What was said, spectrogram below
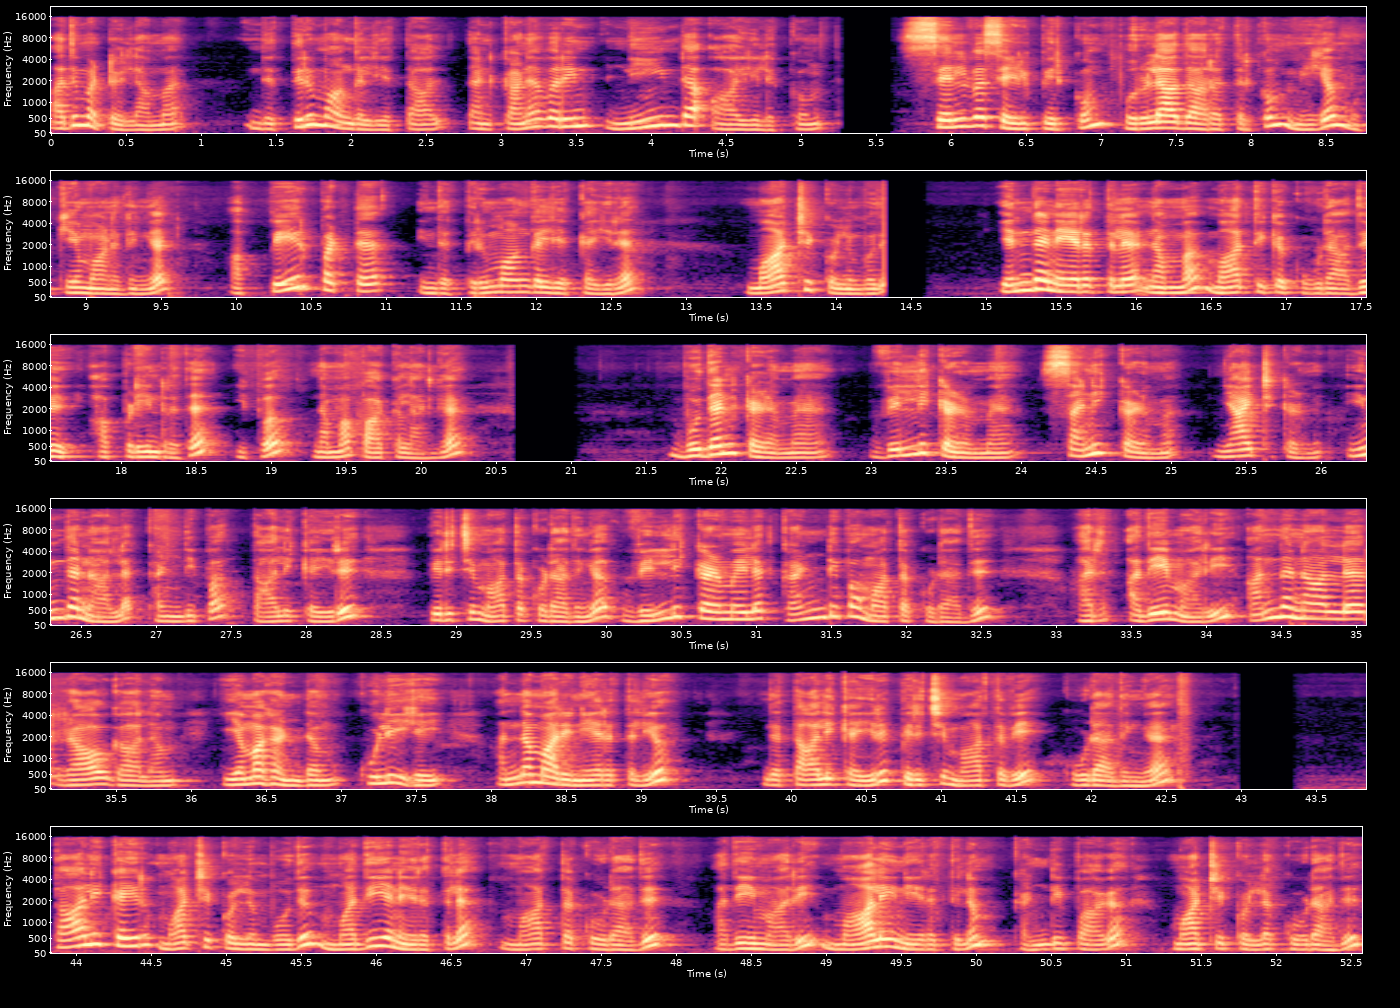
அது மட்டும் இல்லாமல் இந்த திருமாங்கல்யத்தால் தன் கணவரின் நீண்ட ஆயுளுக்கும் செல்வ செழிப்பிற்கும் பொருளாதாரத்திற்கும் மிக முக்கியமானதுங்க. அப்பேற்பட்ட இந்த திருமாங்கல்ய கயிறை மாற்றிக்கொள்ளும்போது எந்த நேரத்தில் நம்ம மாற்றிக்க கூடாது அப்படின்றத இப்போ நம்ம பார்க்கலாங்க. புதன்கிழமை வெள்ளிக்கிழமை சனிக்கிழமை ஞாயிற்றுக்கிழமை இந்த நாளில் கண்டிப்பாக தாலி கயிறு பிரித்து மாற்றக்கூடாதுங்க வெள்ளிக்கிழமையில் கண்டிப்பாக மாற்றக்கூடாது அதே மாதிரி அந்த நாளில் ராவ் காலம் யமகண்டம் குளிகை அந்த மாதிரி நேரத்துலையும் இந்த தாலி கயிறு பிரித்து மாற்றவே கூடாதுங்க. தாலிக்கயிறு மாற்றிக்கொள்ளும் போது மதிய நேரத்தில் மாற்றக்கூடாது. அதே மாதிரி மாலை நேரத்திலும் கண்டிப்பாக மாற்றிக்கொள்ளக்கூடாது.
